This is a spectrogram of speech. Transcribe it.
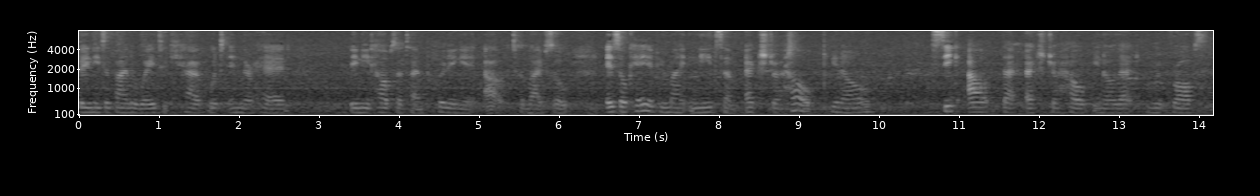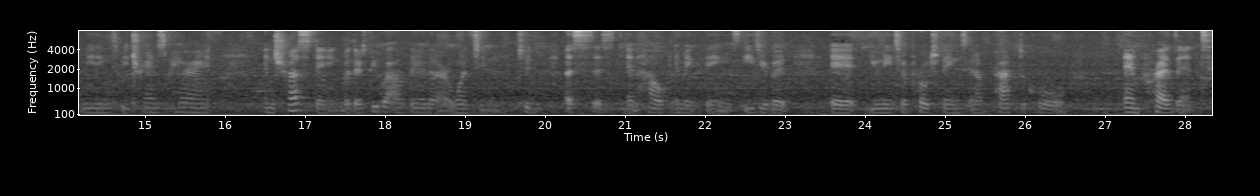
they need to find a way to have what's in their head. They need help sometimes putting it out to life. So it's okay if you might need some extra help you know. Seek out that extra help you know that involves needing to be transparent and trusting, but there's people out there that are wanting to assist and help and make things easier, but it you need to approach things in a practical and present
